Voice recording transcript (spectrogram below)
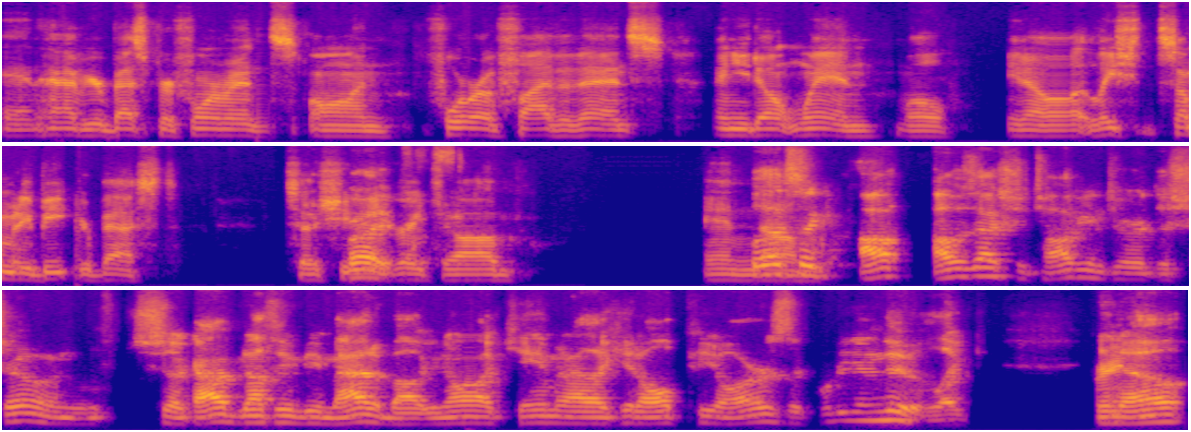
and have your best performance on four of five events and you don't win, well, you know, at least somebody beat your best. So she did a great job. And Well, that's um, like I, I was actually talking to her at the show, and she's like, "I have nothing to be mad about." You know, I came and I like hit all PRs. Like, what are you gonna do? Like, you know,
